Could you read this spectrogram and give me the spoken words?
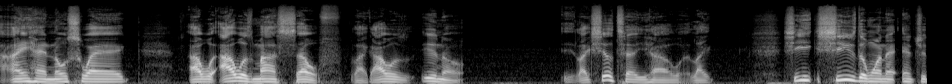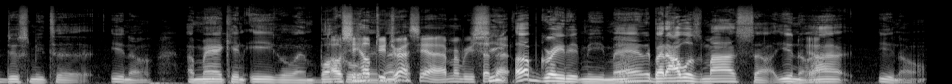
I ain't had no swag. I wa- I was myself. Like I was, you know, like she'll tell you how like she she's the one that introduced me to you know American Eagle and Buckle. Oh, she helped you and- dress. Yeah, I remember you said she that. upgraded me, man. But I was myself. You know, Yeah. I you know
